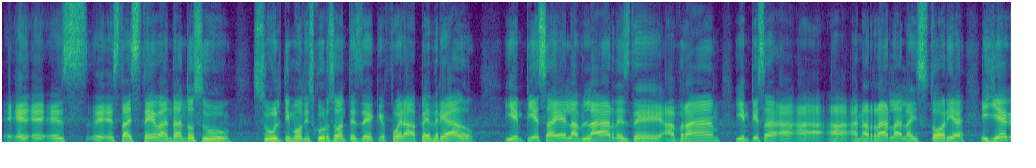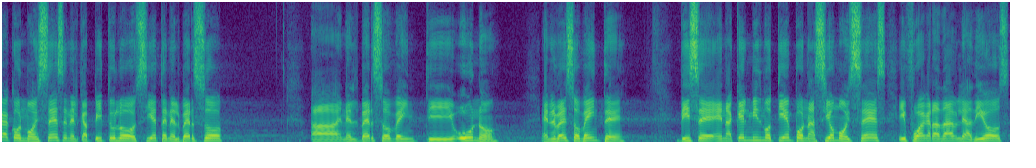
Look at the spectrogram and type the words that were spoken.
es, eh, está Esteban dando su, su último discurso antes de que fuera apedreado. Y empieza él a hablar desde Abraham y empieza a, narrar la, la, historia y llega con Moisés en el capítulo 7, en el verso, ah, en el verso 21, en el verso 20 Dice, en aquel mismo tiempo nació Moisés y fue agradable a Dios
